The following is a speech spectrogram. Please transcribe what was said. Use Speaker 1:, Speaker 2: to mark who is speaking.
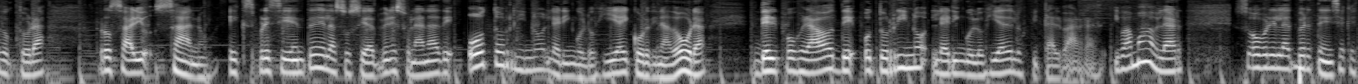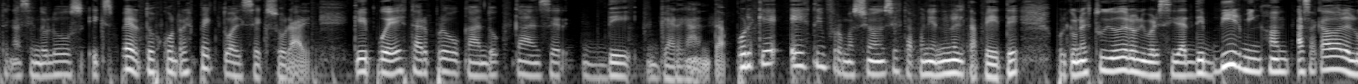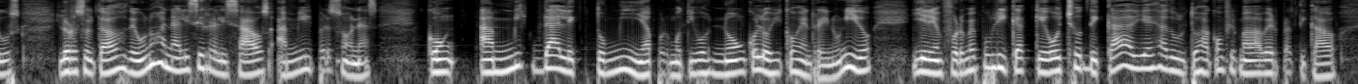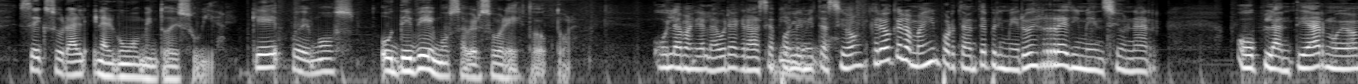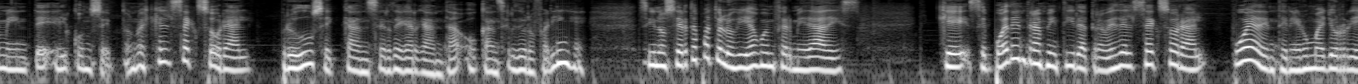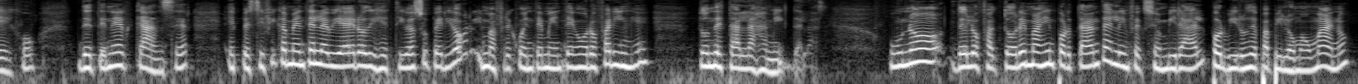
Speaker 1: doctora Rosario Sano, expresidente de la Sociedad Venezolana de Otorrino Laringología y coordinadora del posgrado de otorrino laringología del Hospital Vargas. Y vamos a hablar sobre la advertencia que están haciendo los expertos con respecto al sexo oral, que puede estar provocando cáncer de garganta. ¿Por qué esta información se está poniendo en el tapete? Porque un estudio de la Universidad de Birmingham ha sacado a la luz los resultados de unos análisis realizados a mil personas con amigdalectomía por motivos no oncológicos en Reino Unido y el informe publica que 8 de cada 10 adultos ha confirmado haber practicado sexo oral en algún momento de su vida. ¿Qué podemos o debemos saber sobre esto, doctora?
Speaker 2: Hola María Laura, gracias por la invitación. Creo que lo más importante primero es redimensionar o plantear nuevamente el concepto. No es que el sexo oral produce cáncer de garganta o cáncer de orofaringe sino ciertas patologías o enfermedades que se pueden transmitir a través del sexo oral pueden tener un mayor riesgo de tener cáncer, específicamente en la vía aerodigestiva superior y más frecuentemente en orofaringe, donde están las amígdalas. Uno de los factores más importantes es la infección viral por virus de papiloma humano.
